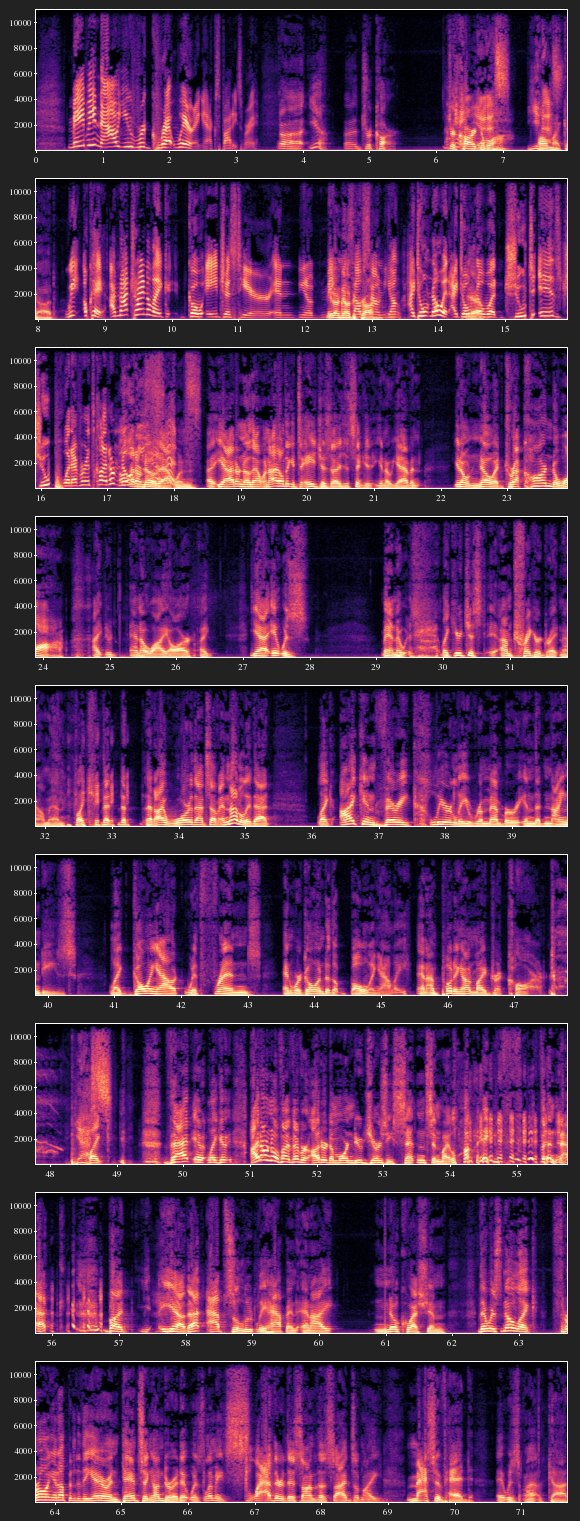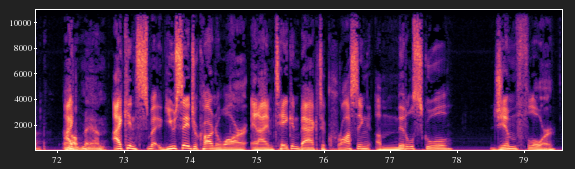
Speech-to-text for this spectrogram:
maybe now you regret wearing? Axe body spray. Uh, yeah, uh, Drakkar. Drakkar Yes. Noir. Yes. Oh my God. We okay. I'm not trying to like go ageist here and you know make know myself sound young. I don't know it. I don't Yeah. know what jute is, jupe, whatever it's called. I don't know. I don't know that one. Uh, yeah, I don't know that one. I don't think it's ages. I just think you know you haven't, you don't know it. Drakkar Noir. I N O I R. I. Yeah, it was. Man, it was, like you're just. I'm triggered right now, man. Like that, that that I wore that stuff, and not only that. Like I can very clearly remember in the '90s, like going out with friends, and we're going to the bowling alley, and I'm putting on my Drakkar. Yes. like that like i don't know if i've ever uttered a more new jersey sentence in my life than that but yeah that absolutely happened and i no question there was no like throwing it up into the air and dancing under it it was let me slather this onto the sides of my massive head it was uh, god oh I- man I can smell. You say Drakkar Noir, and I am taken back to crossing a middle school gym floor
